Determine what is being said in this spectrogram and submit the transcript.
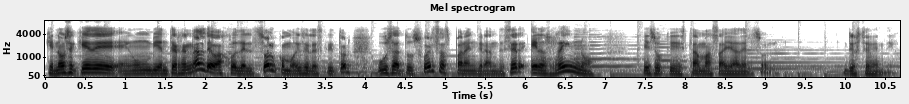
Que no se quede en un bien terrenal debajo del sol, como dice el escritor. Usa tus fuerzas para engrandecer el reino, eso que está más allá del sol. Dios te bendiga.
